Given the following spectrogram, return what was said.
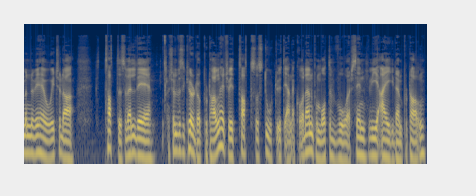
Men vi har jo ikke da tatt det så veldig Selve SecureDrop-portalen har ikke vi tatt så stort ut i NRK. Den er på en måte vår sin. Vi eier den portalen.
